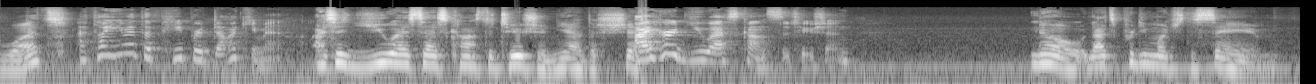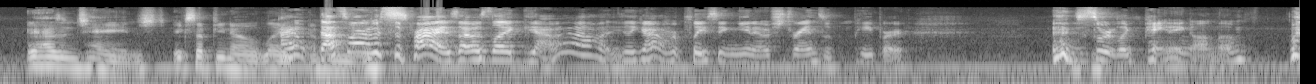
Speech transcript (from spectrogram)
what? I, thought you meant the paper document. I said USS Constitution. Yeah, the ship. I heard U.S. Constitution. No, that's pretty much the same. It hasn't changed, except you know, like I, that's why I was surprised. I was like, yeah, I don't like you're not replacing, you know, strands of paper, just sort of like painting on them. you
